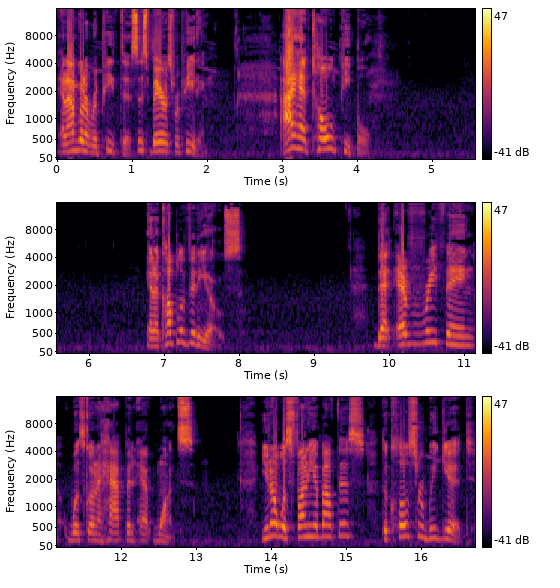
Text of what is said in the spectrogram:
and I'm going to repeat this, this bears repeating. I had told people in a couple of videos that everything was going to happen at once. You know what's funny about this? The closer we get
